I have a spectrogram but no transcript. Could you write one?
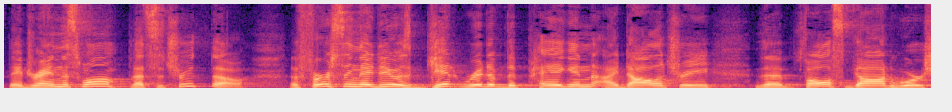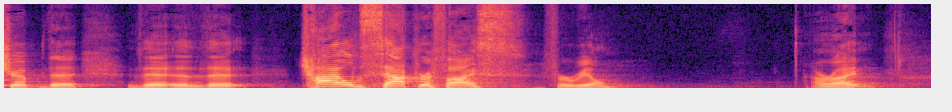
They drain the swamp. That's the truth, though. The first thing they do is get rid of the pagan idolatry, the false god worship, the, the, the child sacrifice, for real. All right?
